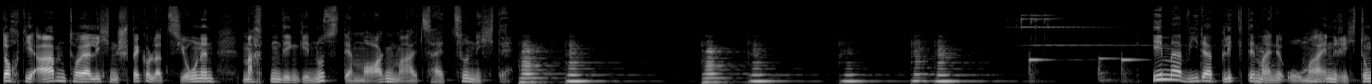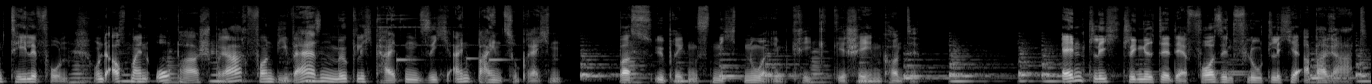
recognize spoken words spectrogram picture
Doch die abenteuerlichen Spekulationen machten den Genuss der Morgenmahlzeit zunichte. Immer wieder blickte meine Oma in Richtung Telefon und auch mein Opa sprach von diversen Möglichkeiten, sich ein Bein zu brechen. Was übrigens nicht nur im Krieg geschehen konnte. Endlich klingelte der vorsinnflutliche Apparat,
